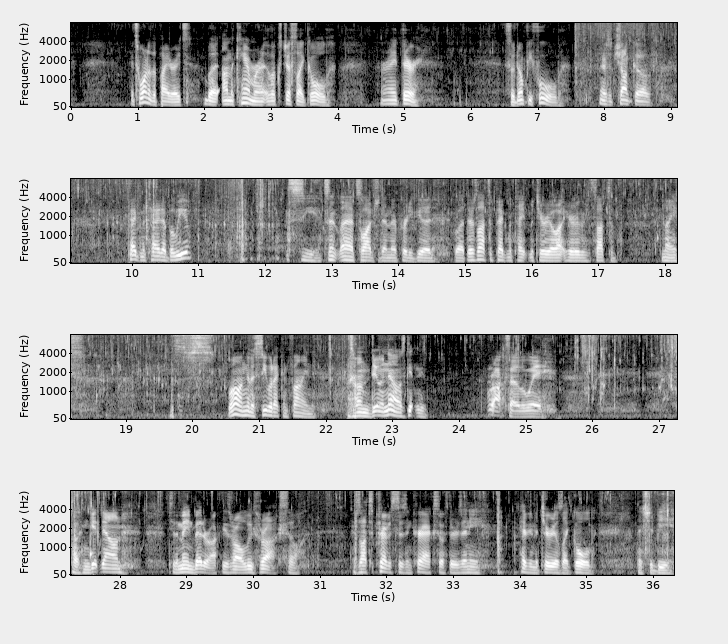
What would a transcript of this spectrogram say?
It's one of the pyrites, but on the camera it looks just like gold. Right there. So don't be fooled. There's a chunk of pegmatite, I believe. Let's see, it's, in, that's lodged in there pretty good. But there's lots of pegmatite material out here. There's lots of nice well, I'm gonna see what I can find. So what I'm doing now is getting these rocks out of the way. So I can get down to the main bedrock. These are all loose rocks, so there's lots of crevices and cracks, so if there's any heavy materials like gold, they should be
